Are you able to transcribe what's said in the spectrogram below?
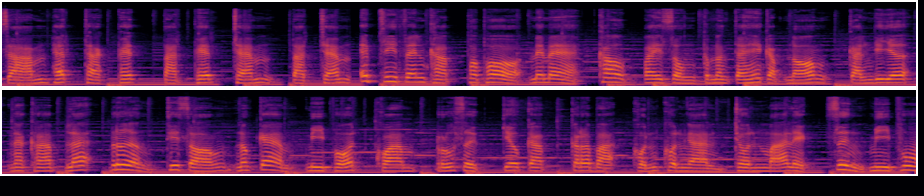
23แฮชแท็กเพชรตัดเพชร แชมป์ตัดแชมป์ FC แฟนคลับ พ่อพ่อแม่แม่เข้าไปส่งกำลังใจให้กับน้องกันเยอะๆนะครับ และเรื่องที่ 2 น้องแก้มมีโพสต์ความรู้สึกเกี่ยวกับกระบะขนคนงานชนม้าเหล็ก ซึ่งมีผู้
